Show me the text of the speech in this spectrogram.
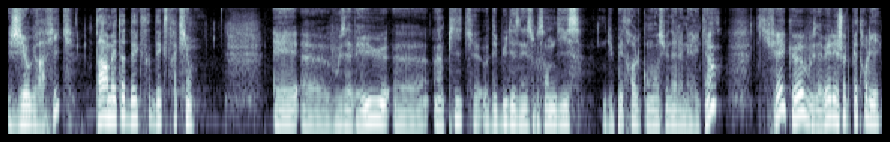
géographiques par méthode d'extraction. Et euh, vous avez eu euh, un pic au début des années 70 du pétrole conventionnel américain qui fait que vous avez les chocs pétroliers.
